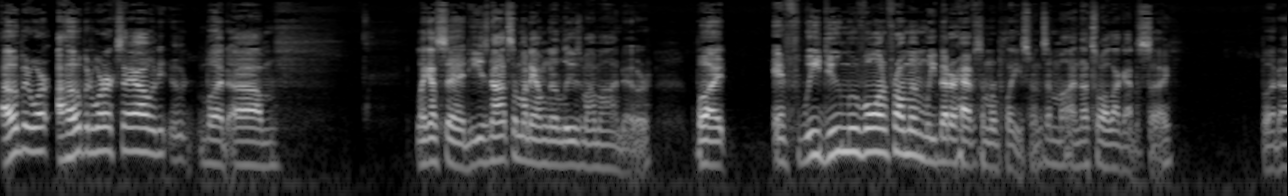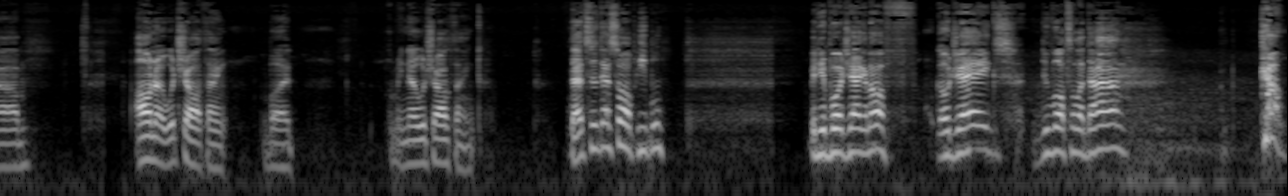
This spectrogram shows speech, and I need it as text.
I hope it work. I hope it works out. But um, like I said, he's not somebody I'm going to lose my mind over. But if we do move on from him, we better have some replacements in mind. That's all I got to say. But um, I don't know what y'all think. But let me know what y'all think. That's it. That's all, people. Been your boy Jaginoff. Go Jags. Duval till I die. Go.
